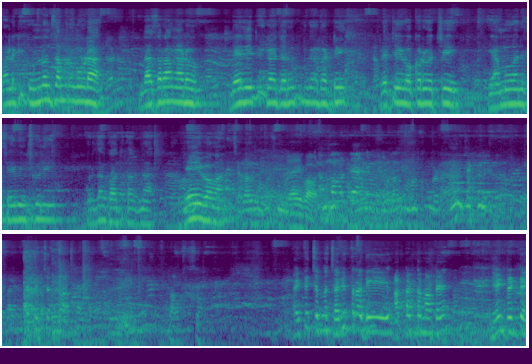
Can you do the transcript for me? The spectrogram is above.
వాళ్ళకి కుండం సంబరం కూడా దసరా నాడు దేదీపిగా జరుగుతుంది కాబట్టి ప్రతి ఒక్కరూ వచ్చి ఈ అమ్మవారిని సేవించుకుని వృధా కోతున్నారు జై భవాన్. జై అయితే చిన్న అయితే చిన్న చరిత్ర అది అట్టట్ట మాటే. ఏంటంటే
